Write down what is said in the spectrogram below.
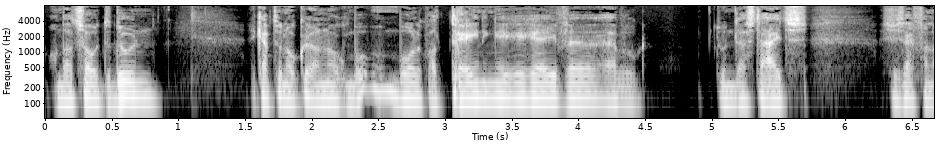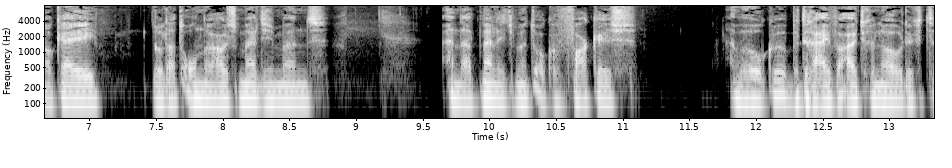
om dat zo te doen. Ik heb toen ook nog behoorlijk wat trainingen gegeven. We hebben ook toen destijds, als je zegt van oké, okay, door dat onderhoudsmanagement en dat management ook een vak is, hebben we ook bedrijven uitgenodigd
